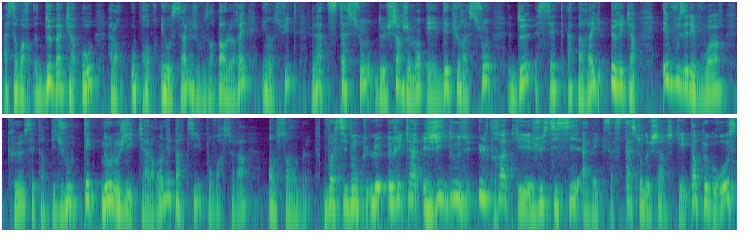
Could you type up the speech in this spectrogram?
à savoir deux bacs à eau. Alors, eau propre et eau sale, je vous en parlerai. Et ensuite, la station de chargement et d'épuration de cet appareil appareil Eureka. Et vous allez voir que c'est un bijou technologique. Alors on est parti pour voir cela ensemble. Voici donc le Eureka J12 Ultra qui est juste ici avec sa station de charge qui est un peu grosse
